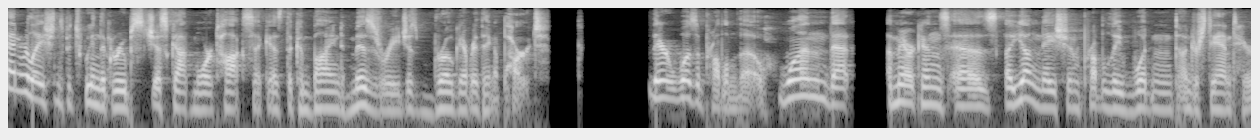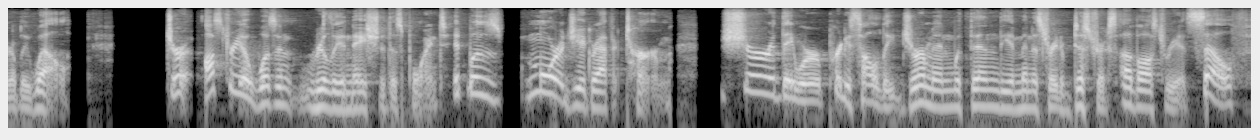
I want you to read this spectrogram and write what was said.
And relations between the groups just got more toxic as the combined misery just broke everything apart. There was a problem, though, one that Americans, as a young nation, probably wouldn't understand terribly well. Austria wasn't really a nation at this point. It was more a geographic term, Sure, they were pretty solidly German within the administrative districts of Austria itself,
